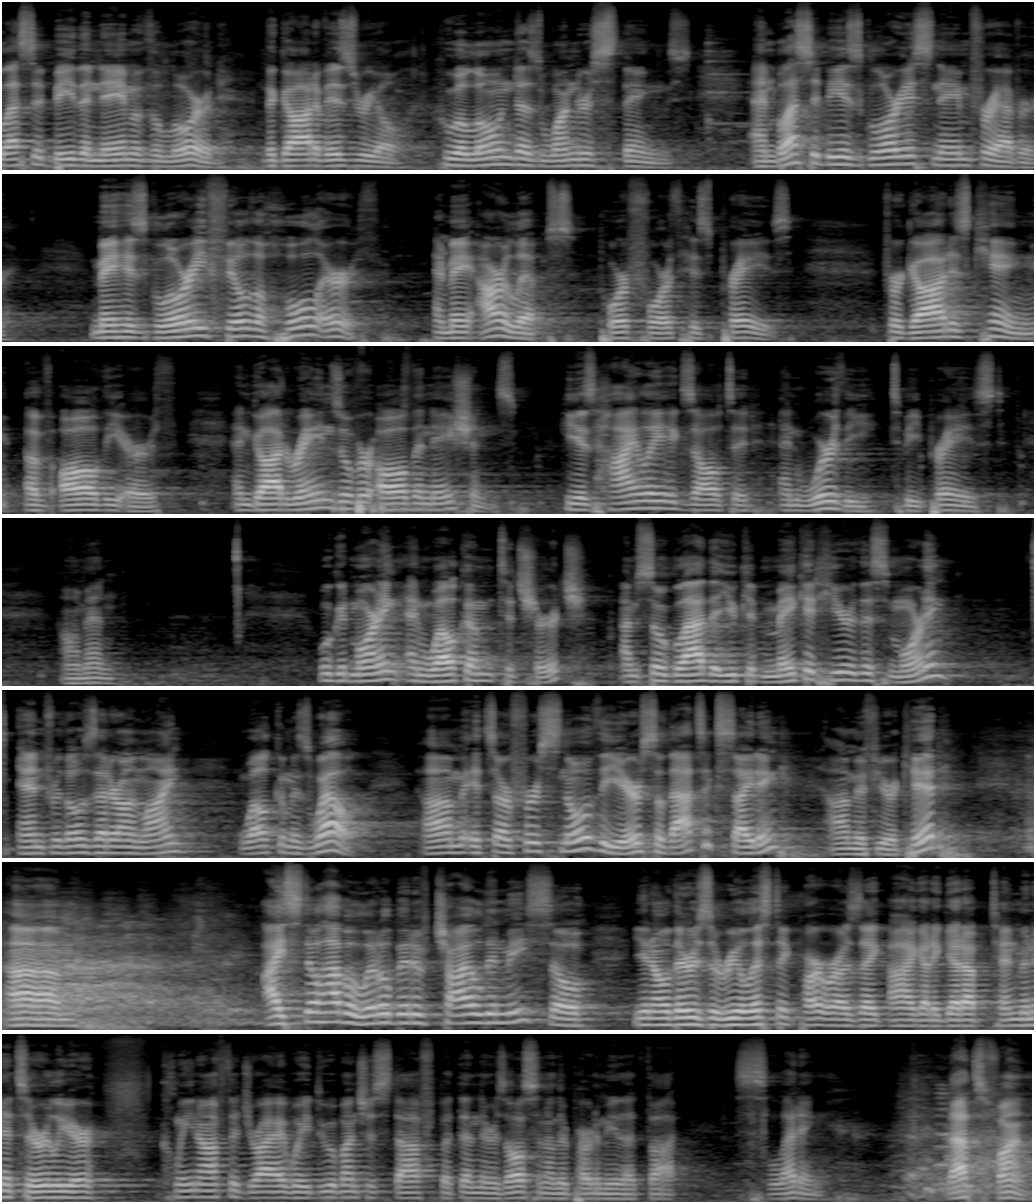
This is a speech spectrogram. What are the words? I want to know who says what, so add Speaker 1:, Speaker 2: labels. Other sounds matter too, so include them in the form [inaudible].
Speaker 1: Blessed be the name of the Lord, the God of Israel, who alone does wondrous things. And blessed be his glorious name forever. May his glory fill the whole earth, and may our lips pour forth his praise. For God is king of all the earth, and God reigns over all the nations. He is highly exalted and worthy to be praised. Amen. Well, good morning and welcome to church. I'm so glad that you could make it here this morning. And for those that are online, welcome as well. Um, it's our first snow of the year, so that's exciting um, if you're a kid. Um, I still have a little bit of child in me, so you know, there's a realistic part where I was like, oh, I got to get up 10 minutes earlier, clean off the driveway, do a bunch of stuff. But then there's also another part of me that thought, sledding. That's fun.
